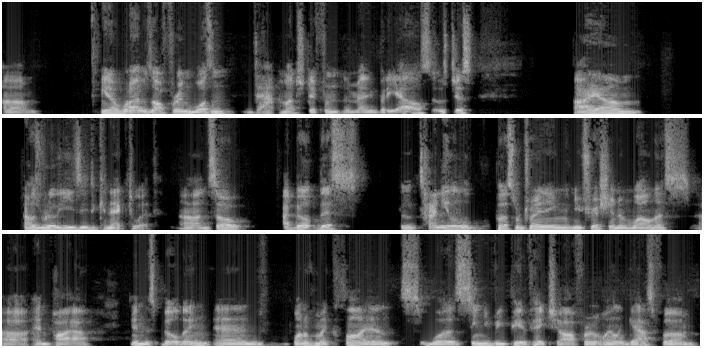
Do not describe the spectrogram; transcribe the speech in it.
um, you know, what I was offering wasn't that much different than anybody else. It was just I um I was really easy to connect with, uh, and so I built this tiny little personal training, nutrition, and wellness uh, empire in this building. And one of my clients was senior VP of HR for an oil and gas firm.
